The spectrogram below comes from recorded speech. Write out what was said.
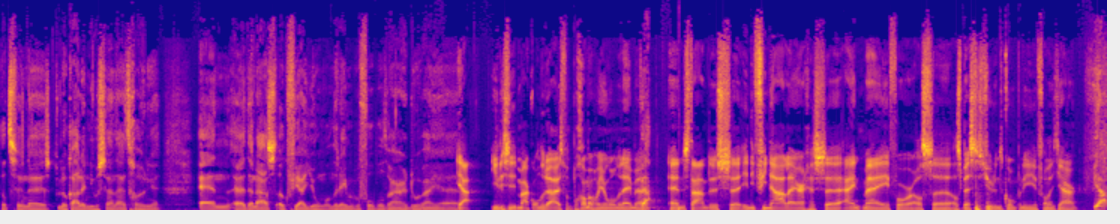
Dat is een lokale nieuwszender uit Groningen. En eh, daarnaast ook via Jong Ondernemer bijvoorbeeld, waardoor wij... eh, Ja, jullie maken onderdeel uit van het programma van Jong Ondernemen. Ja. En staan dus in die finale ergens eind mei voor als, als beste student company van het jaar. ja,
